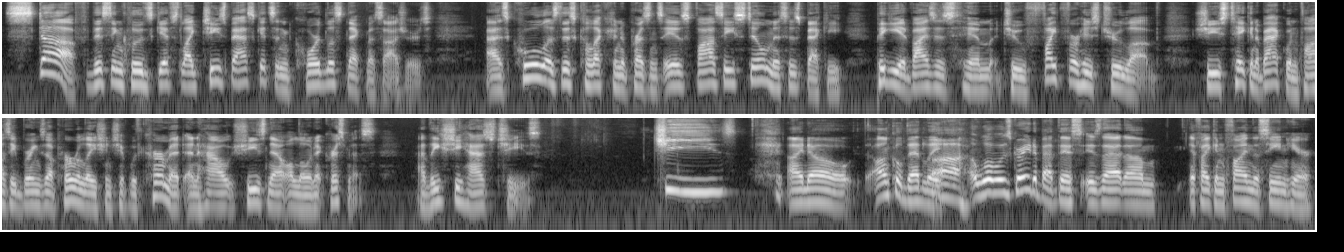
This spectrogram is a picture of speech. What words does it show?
Stuff! This includes gifts like cheese baskets and cordless neck massagers. As cool as this collection of presents is, Fozzie still misses Becky. Piggy advises him to fight for his true love. She's taken aback when Fozzie brings up her relationship with Kermit and how she's now alone at Christmas. At least she has cheese. Cheese. I know. Uncle Deadly. Uh, what was great about this is that, um, if I can find the scene here,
